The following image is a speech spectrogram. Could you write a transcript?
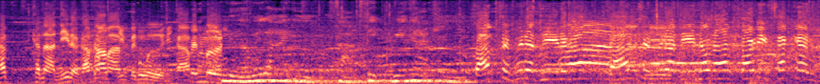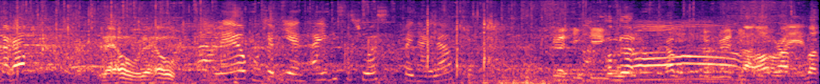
ถ้าขนาดนี้เหรอครับคปรับระมาณเป็นหมื่นครับเป็นหมื่นเหลือเวลาอีก 30 วินาที 30 วินาทีนะครับ30 วินาทีเท่านั้น30 seconds นะครับเร็วเร็วเอาเร็วของเชฟเย็นไอวิสชัวสไปไหนแล้ว เพื่อจริงต้องเลือดครับต้องเลือดอ๋อครับบลัด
